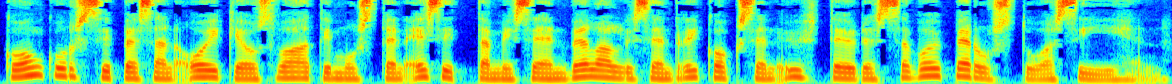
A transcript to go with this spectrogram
Konkurssipesän oikeusvaatimusten esittämiseen velallisen rikoksen yhteydessä voi perustua siihen,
